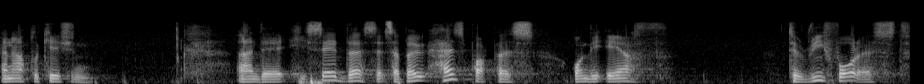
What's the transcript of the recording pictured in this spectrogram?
an application. And uh, he said this it's about his purpose on the earth to reforest,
